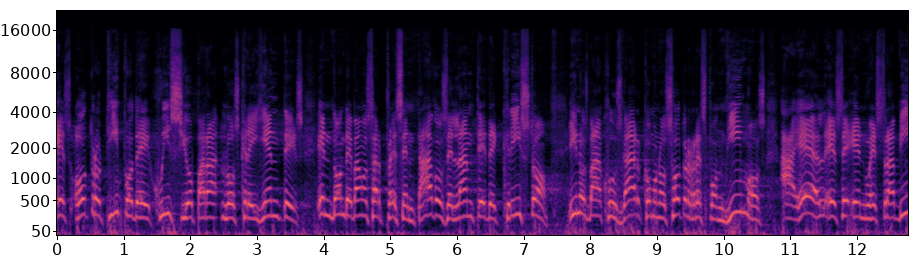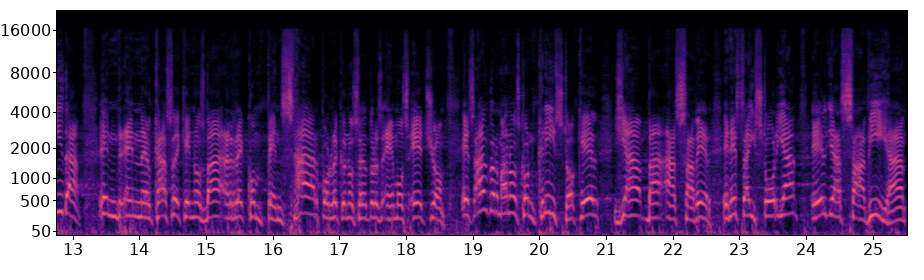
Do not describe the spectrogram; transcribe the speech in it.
es otro tipo de juicio para los creyentes, en donde vamos a ser presentados delante de Cristo y nos va a juzgar como nosotros respondimos a Él en nuestra vida. En, en el caso de que nos va a recompensar por lo que nosotros hemos hecho. Es algo, hermanos, con Cristo que Él ya va a saber. En esta historia, Él ya sabía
